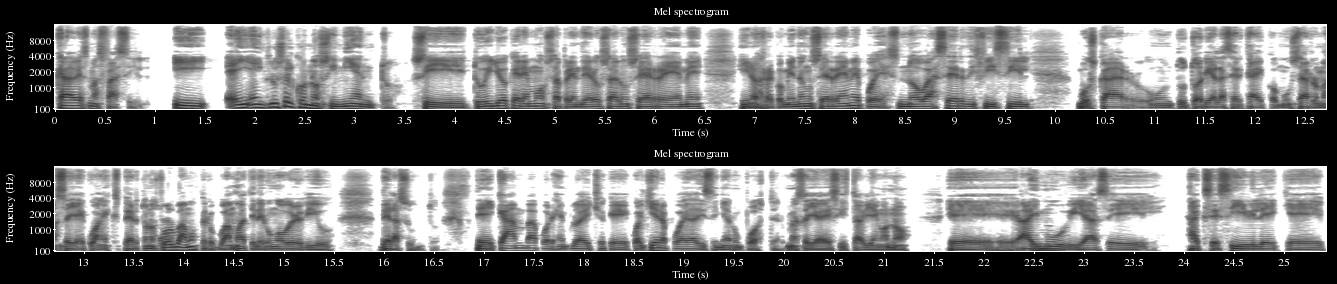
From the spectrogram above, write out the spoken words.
cada vez más fácil. Y, e, e, incluso el conocimiento. Si tú y yo queremos aprender a usar un CRM y nos recomiendan un CRM, pues no va a ser difícil buscar un tutorial acerca de cómo usarlo, más allá de cuán experto nos volvamos, pero vamos a tener un overview del asunto. Eh, Canva, por ejemplo, ha hecho que cualquiera pueda diseñar un póster, más allá de si está bien o no. Eh, iMovie hace accesible que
